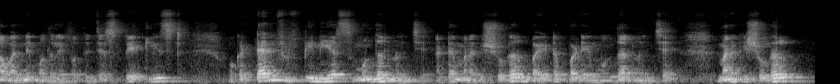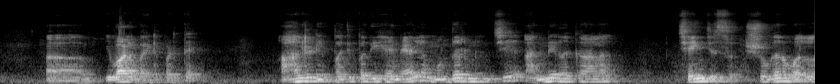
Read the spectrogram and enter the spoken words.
అవన్నీ మొదలైపోతాయి జస్ట్ అట్లీస్ట్ ఒక టెన్ ఫిఫ్టీన్ ఇయర్స్ ముందర నుంచే అంటే మనకి షుగర్ బయటపడే ముందర నుంచే మనకి షుగర్ ఇవాళ బయటపడితే ఆల్రెడీ పది పదిహేను ఏళ్ళ ముందర నుంచే అన్ని రకాల చేంజెస్ షుగర్ వల్ల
